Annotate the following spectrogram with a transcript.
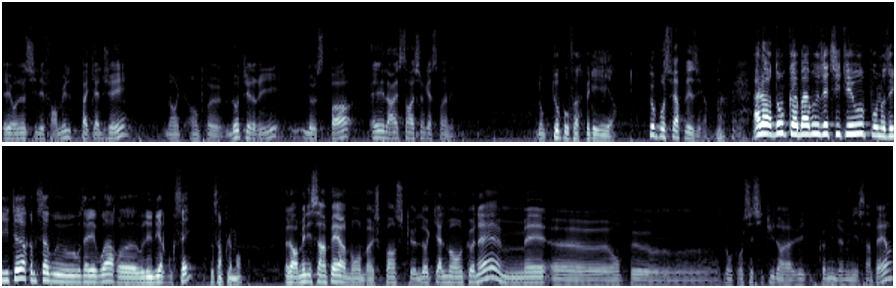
Et on a aussi des formules packagées, donc entre l'hôtellerie, le spa et la restauration gastronomique. Donc tout pour faire plaisir. Tout pour se faire plaisir. Alors donc euh, bah, vous êtes situé où pour nos éditeurs? Comme ça vous, allez voir, vous allez nous dire où c'est, tout simplement. Alors Ménis Saint-Père, bon, bah, je pense que localement on connaît, mais euh, on peut donc on se situe dans la commune de Ménis Saint-Père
